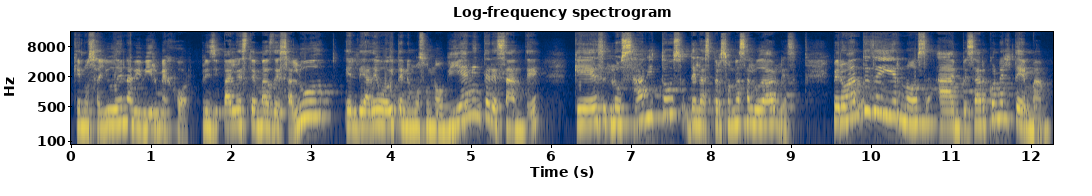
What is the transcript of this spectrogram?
que nos ayuden a vivir mejor. Principales temas de salud. El día de hoy tenemos uno bien interesante que es los hábitos de las personas saludables. Pero antes de irnos a empezar con el tema,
